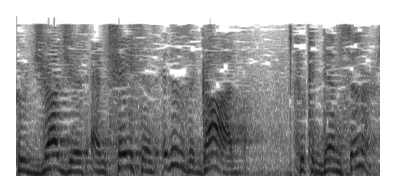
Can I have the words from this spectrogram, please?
who judges and chastens. This is a God who condemns sinners.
